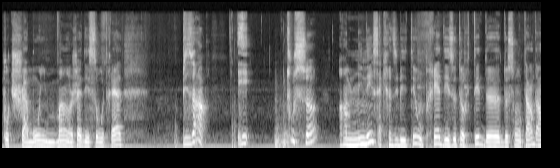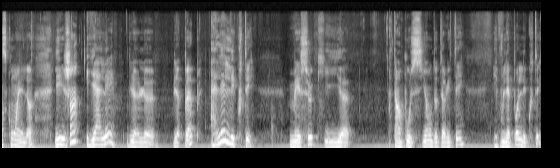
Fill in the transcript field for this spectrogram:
pots de chameau, il mangeait des sauterelles bizarre. Et tout ça a miné sa crédibilité auprès des autorités de, de son temps dans ce coin-là. Les gens y allaient, le, le, le peuple allait l'écouter. Mais ceux qui euh, étaient en position d'autorité, ils ne voulaient pas l'écouter.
